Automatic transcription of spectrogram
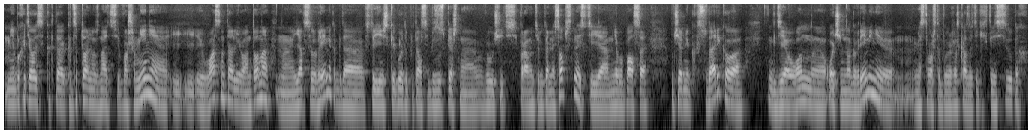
мне бы хотелось как-то концептуально узнать ваше мнение, и, и, и у вас, Наталья, и у Антона. Я в свое время, когда в студенческие годы пытался безуспешно выучить право интеллектуальной собственности, я, мне попался учебник Сударикова, где он э, очень много времени, вместо того, чтобы рассказывать о каких-то институтах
